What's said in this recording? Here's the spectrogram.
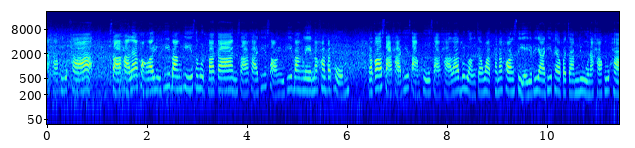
นะคะคุณลูกค้า สาขาแรกของเราอยู่ที่บางพลีสมุทรปราการ สาขาที่ 2 อยู่ที่บางเลนนครปฐม แล้วก็สาขาที่ 3 คือสาขาลาดบุรหลวงจังหวัดพระนครศรีอยุธยาที่แพลประจำอยู่นะคะคุณลูกค้า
